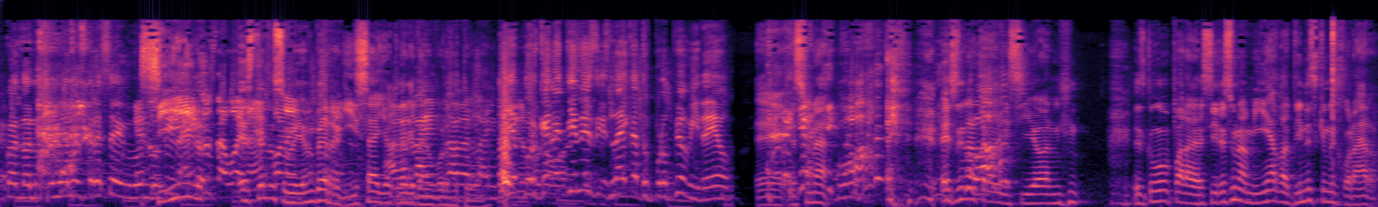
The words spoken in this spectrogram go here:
lo- cuando lo subí a los 3 segundos. Sí, lo- está bueno, este eh, lo subí en verguiza. Yo A creo ver, que también por eso. Oye, ¿por qué le tienes dislike a tu propio video? Eh, es una, es una What? tradición. Es como para decir, es una mierda, tienes que mejorar.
